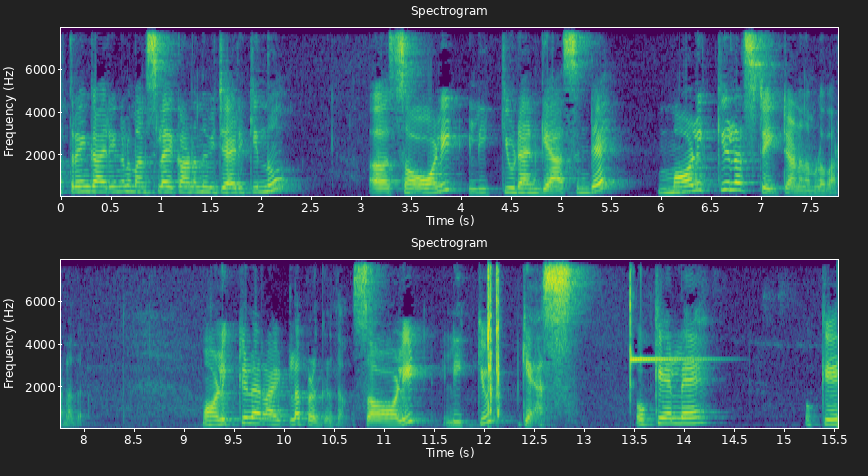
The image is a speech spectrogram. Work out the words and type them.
അത്രയും കാര്യങ്ങൾ മനസ്സിലായി കാണുമെന്ന് വിചാരിക്കുന്നു. സോളിഡ് ലിക്വിഡ് ആൻഡ് ഗ്യാസിന്റെ മോളിക്യുലർ സ്റ്റേറ്റ് ആണ് നമ്മൾ പറഞ്ഞത്. മോളിക്യുലർ ആയിട്ടുള്ള പ്രകൃതം. സോളിഡ് ലിക്വിഡ് ഗ്യാസ് ഓക്കെ അല്ലേ? ഓക്കെ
